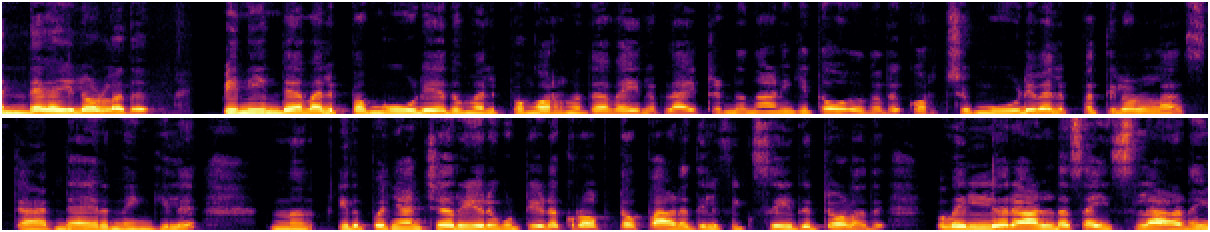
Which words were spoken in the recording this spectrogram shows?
എന്റെ കയ്യിലുള്ളത്. പിന്നെ ഇതിന്റെ വലിപ്പം കൂടിയതും വലിപ്പം കുറഞ്ഞതും അവൈലബിൾ ആയിട്ടുണ്ടെന്നാണ് എനിക്ക് തോന്നുന്നത് കുറച്ചും കൂടി വലിപ്പത്തിലുള്ള സ്റ്റാൻഡ് ആയിരുന്നെങ്കിൽ ഇതിപ്പോൾ ഞാൻ ചെറിയൊരു കുട്ടിയുടെ ക്രോപ്പ് ആണ് ഇതിൽ ഫിക്സ് ചെയ്തിട്ടുള്ളത്. ഇപ്പോൾ വലിയൊരാളുടെ സൈസിലാണ് ഈ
